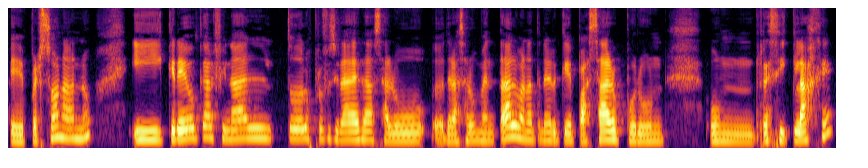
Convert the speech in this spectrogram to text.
eh, personas, ¿no? Y creo que al final todos los profesionales de la salud, de la salud mental van a tener que pasar por un, un reciclaje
